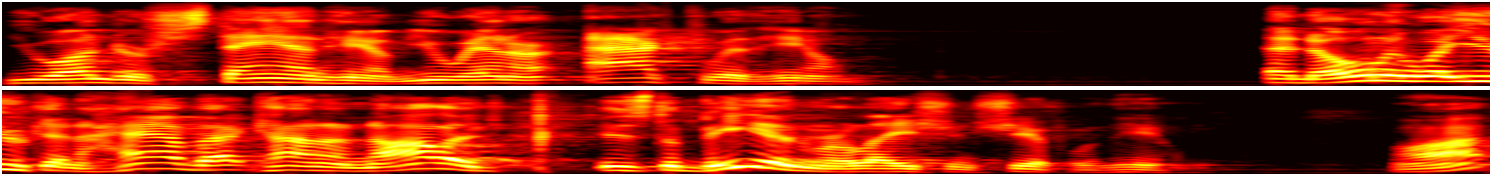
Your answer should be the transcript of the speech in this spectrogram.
You understand Him, you interact with Him. And the only way you can have that kind of knowledge is to be in relationship with Him. All right?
